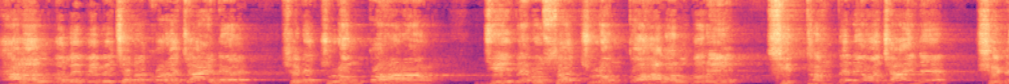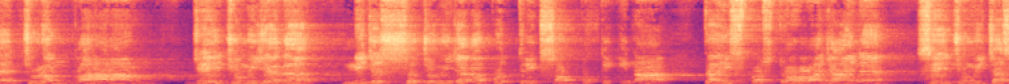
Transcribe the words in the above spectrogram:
হালাল বলে বিবেচনা করা যায় না, সেটা চূড়ান্ত হারাম। যে ব্যবসা চূড়ান্ত হালাল বলে সিদ্ধান্ত নেওয়া যায় না, সেটা চূড়ান্ত হারাম। যেই জমি জায়গা, নিজস্ব জমি জায়গা পৈতৃক সম্পত্তি কি না তা স্পষ্ট হওয়া যায় না। সেই জমি চাষ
